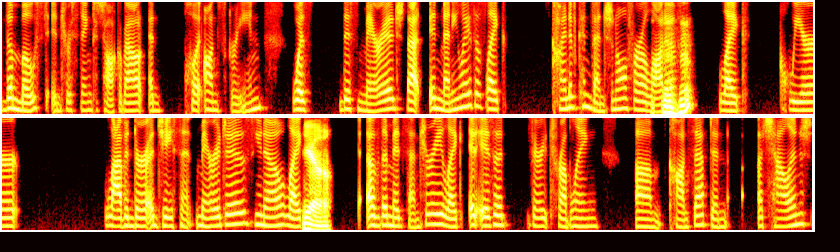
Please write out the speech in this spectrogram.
the most interesting to talk about and put on screen was this marriage that in many ways is like kind of conventional for a lot of Mhm. like queer lavender adjacent marriages, you know, like Yeah. of the mid-century. Like it is a very troubling um concept and a challenge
